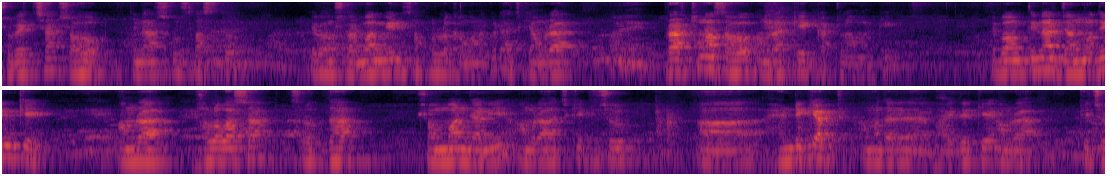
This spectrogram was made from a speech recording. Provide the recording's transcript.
শুভেচ্ছা সহ তিনার সুস্বাস্থ্য এবং সর্বাঙ্গীন সাফল্য কামনা করে আজকে আমরা প্রার্থনা সহ আমরা কেক কাটলাম আর কি। এবং তিনার জন্মদিনকে আমরা ভালোবাসা, শ্রদ্ধা, সম্মান জানিয়ে আমরা আজকে কিছু হ্যান্ডিক্যাপ্ট আমাদের ভাইদেরকে আমরা কিছু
